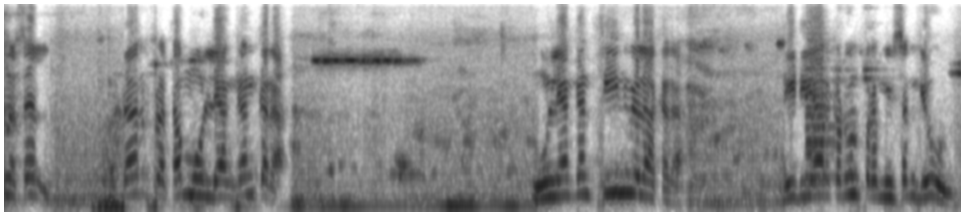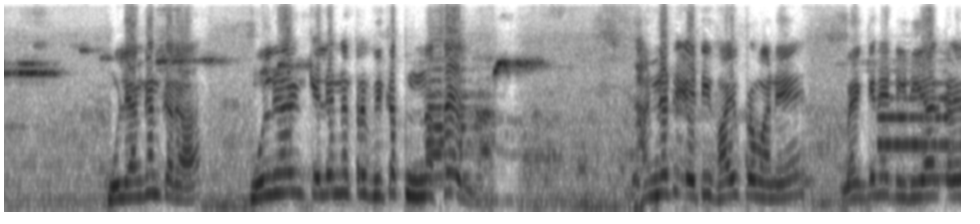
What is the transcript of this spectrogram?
नसेल तर प्रथम मूल्यांकन करा. मूल्यांकन तीन वेळा करा. डी डी आरकडून परमिशन घेऊन मूल्यांकन करा. मूल्यांकन केल्यानंतर विकत नसेल हंड्रेड एटी फाईव्ह प्रमाणे बँकेने डी डी आरकडे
